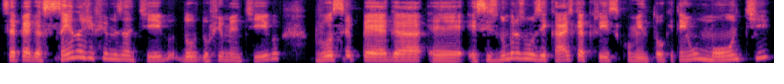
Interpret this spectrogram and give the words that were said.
Você pega cenas de filmes antigos, do, do filme antigo, você pega é, esses números musicais que a Cris comentou, que tem um monte,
